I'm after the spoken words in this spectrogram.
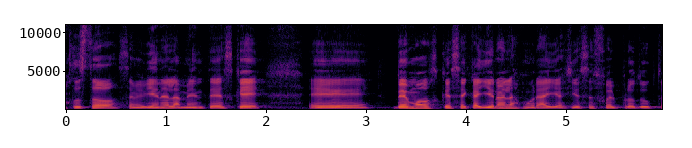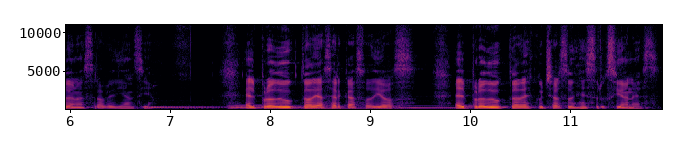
justo se me viene a la mente es que eh, vemos que se cayeron las murallas y ese fue el producto de nuestra obediencia. El producto de hacer caso a Dios, el producto de escuchar sus instrucciones,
